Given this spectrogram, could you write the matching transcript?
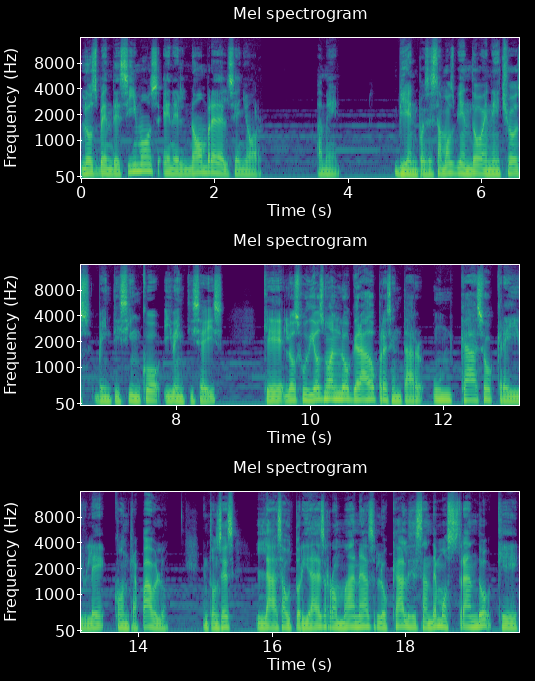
Los bendecimos en el nombre del Señor. Amén. Bien, pues estamos viendo en Hechos 25 y 26 que los judíos no han logrado presentar un caso creíble contra Pablo. Entonces, las autoridades romanas locales están demostrando que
